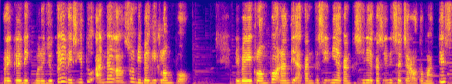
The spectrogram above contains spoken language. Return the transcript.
preklinik menuju klinis itu anda langsung dibagi kelompok. Dibagi kelompok nanti akan ke sini akan ke sini ke sini secara otomatis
